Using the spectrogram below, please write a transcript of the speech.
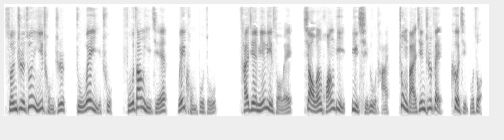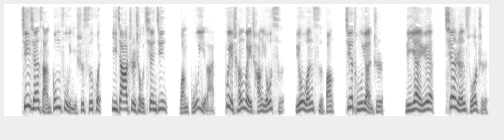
损至尊以宠之，主威以处，抚赃以节，唯恐不足，才皆民力所为。孝文皇帝欲起露台，重百金之费，克己不作。金贤散公赋以实私惠，一家置寿千金。往古以来，贵臣未尝有此。刘闻四方，皆同怨之。李彦曰：“千人所指，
